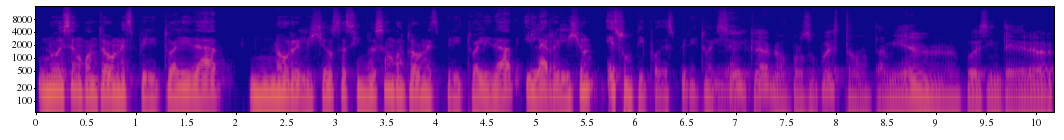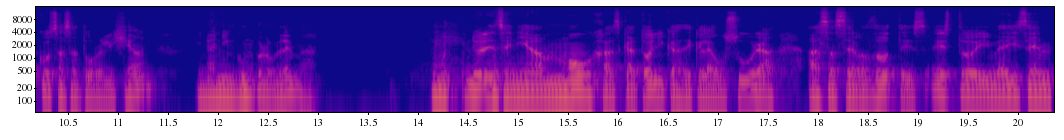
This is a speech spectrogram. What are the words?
no es encontrar una espiritualidad no religiosa, sino es encontrar una espiritualidad y la religión es un tipo de espiritualidad. Sí, claro, por supuesto. También puedes integrar cosas a tu religión y no hay ningún problema. Yo le enseñé a monjas católicas de clausura, a sacerdotes, esto y me dicen,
